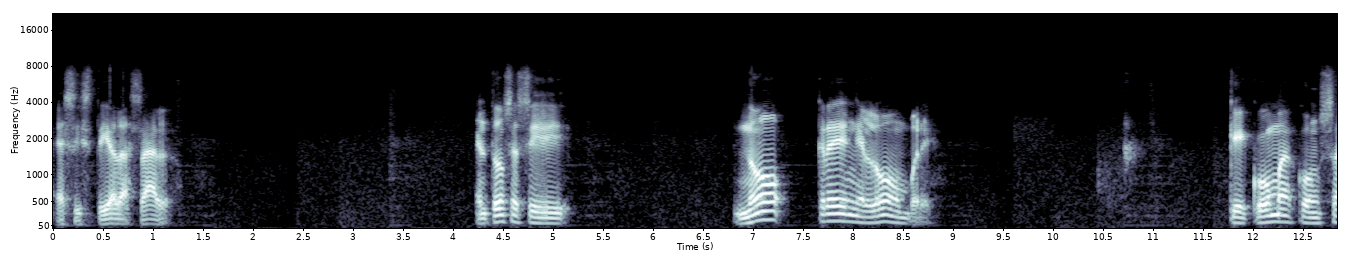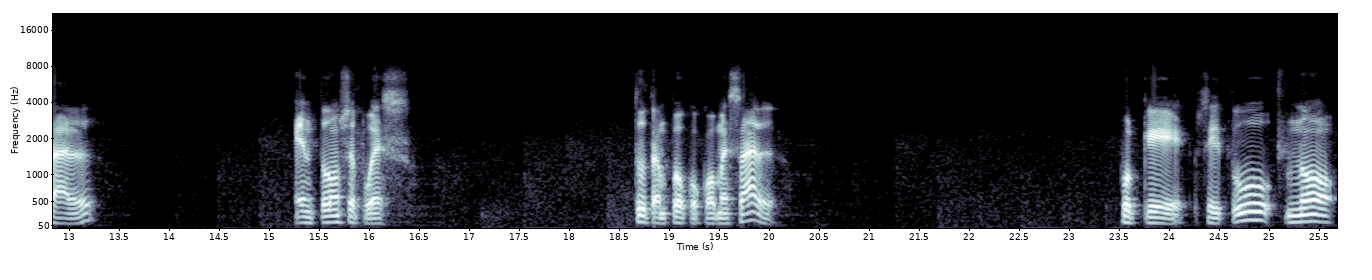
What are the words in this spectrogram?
existía la sal. Entonces, si no cree en el hombre que coma con sal, entonces pues tú tampoco comes sal. Porque si tú no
